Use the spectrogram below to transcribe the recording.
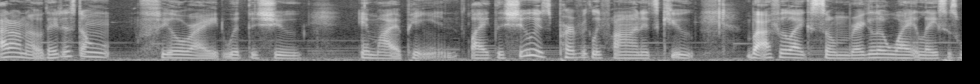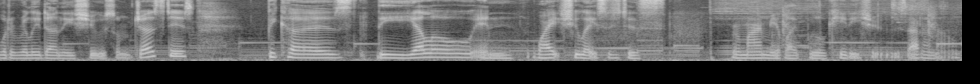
I don't know. They just don't feel right with the shoe in my opinion. Like the shoe is perfectly fine, it's cute, but I feel like some regular white laces would have really done these shoes some justice because the yellow and white shoelaces just remind me of like little kitty shoes. I don't know.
